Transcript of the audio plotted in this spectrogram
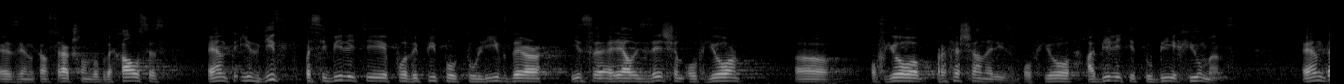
as in construction of the houses. And it gives possibility for the people to live there. It's a realization of your, uh, of your professionalism, of your ability to be humans. And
